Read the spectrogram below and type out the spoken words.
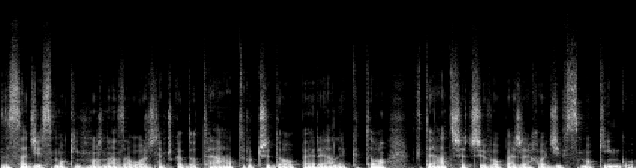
W zasadzie smoking można założyć na przykład do teatru czy do opery, ale kto w teatrze czy w operze chodzi w smokingu?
